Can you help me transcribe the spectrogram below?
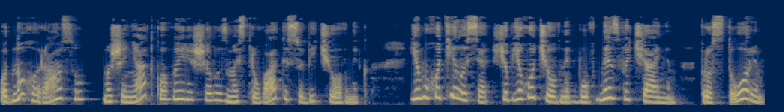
Одного разу мишенятко вирішило змайструвати собі човник. Йому хотілося, щоб його човник був незвичайним, просторим,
